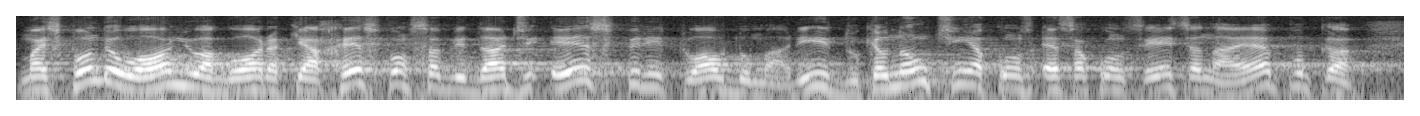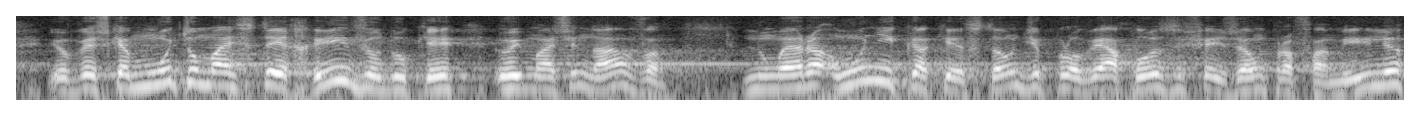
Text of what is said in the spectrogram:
Mas quando eu olho agora que a responsabilidade espiritual do marido, que eu não tinha essa consciência na época, eu vejo que é muito mais terrível do que eu imaginava. Não era a única questão de prover arroz e feijão para a família,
